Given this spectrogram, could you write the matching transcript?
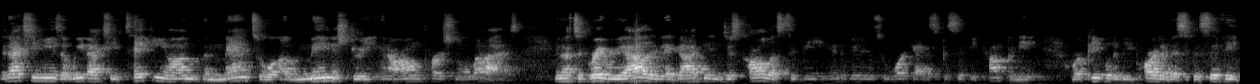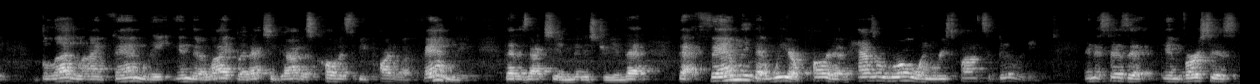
it actually means that we've actually taken on the mantle of ministry in our own personal lives. You know, it's a great reality that God didn't just call us to be individuals who work at a specific company or people to be part of a specific bloodline family in their life, but actually God has called us to be part of a family that is actually a ministry. And that that family that we are part of has a role and responsibility. And it says that in verses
